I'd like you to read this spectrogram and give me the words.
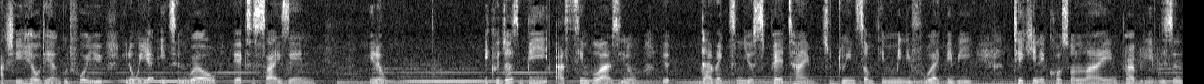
actually healthy and good for you? You know, when you're eating well, you're exercising, you know, it could just be as simple as you know directing your spare time to doing something meaningful like maybe taking a course online probably listen,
